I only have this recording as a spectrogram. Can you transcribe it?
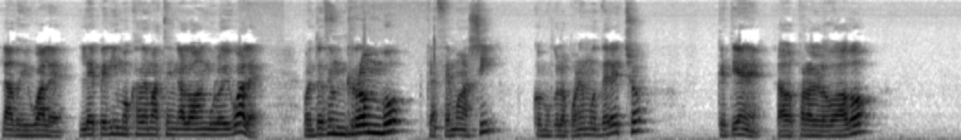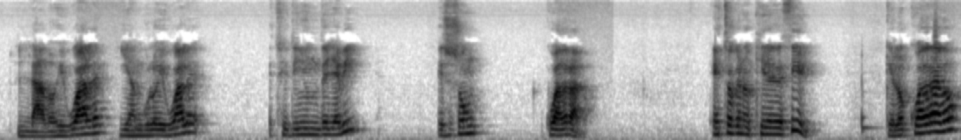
lados iguales le pedimos que además tenga los ángulos iguales? Pues entonces un rombo que hacemos así, como que lo ponemos derecho, que tiene lados paralelos 2 a 2, lados iguales y ángulos iguales. Estoy teniendo un déjà vu. Esos son cuadrados. ¿Esto qué nos quiere decir? Que los cuadrados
